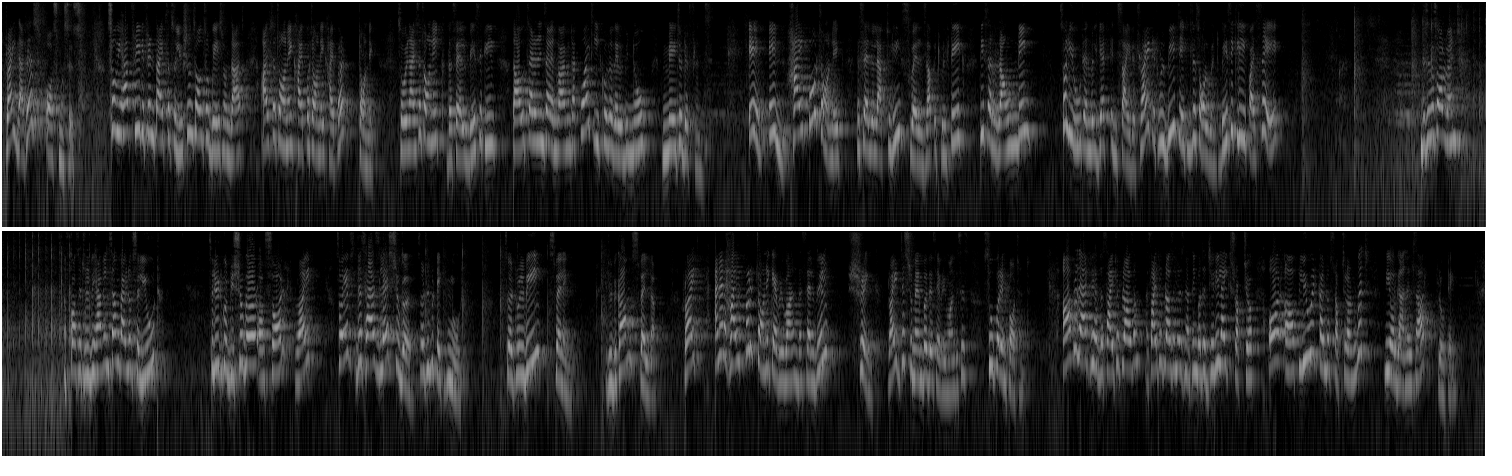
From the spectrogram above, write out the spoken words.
right that is osmosis so we have three different types of solutions also based on that isotonic hypertonic hypertonic so in isotonic the cell basically the outside and inside environment are quite equal so there will be no major difference if in hypotonic, the cell will actually swells up. It will take the surrounding solute and will get inside it, right? It will be taking the solvent. Basically, if I say this is a solvent, of course, it will be having some kind of solute. Solute could be sugar or salt, right? So if this has less sugar, so it will be taking more. So it will be swelling. It will become swelled up, right? And in hypertonic everyone, the cell will shrink, right? Just remember this everyone. This is super important. After that, we have the cytoplasm. A cytoplasm is nothing but a jelly-like structure or a fluid kind of structure on which the organelles are floating.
